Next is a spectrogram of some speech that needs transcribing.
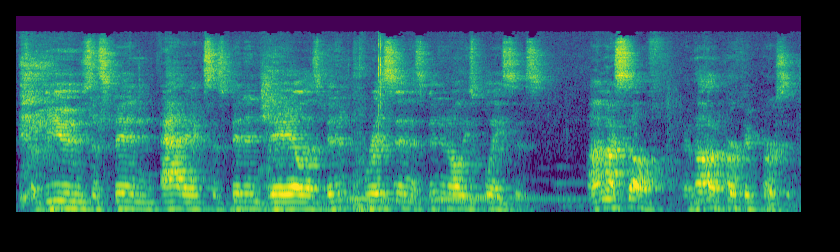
abused, that's been addicts, that's been in jail, that's been in prison, that's been in all these places. I myself am not a perfect person.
